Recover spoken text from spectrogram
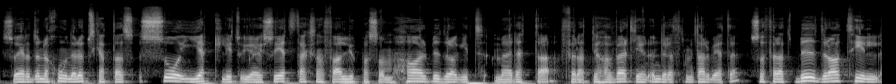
Så era donationer uppskattas så hjärtligt och jag är så jättetacksam för allihopa som har bidragit med detta för att det har verkligen underlättat mitt arbete. Så för att bidra till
